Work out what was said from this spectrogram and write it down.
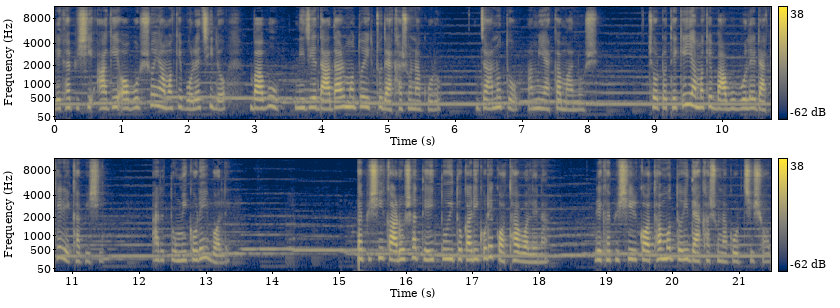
রেখা পিসি আগে অবশ্যই আমাকে বলেছিল, বাবু, নিজে দাদার মতো একটু দেখাশোনা করো। জানো তো, আমি একা মানুষ। ছোট থেকেই আমাকে বাবু বলে ডাকে রেখা পিসি। আর তুমি করেই বলে। রেখা পিসি কারোর সাথেই তুই তোকারি করে কথা বলে না। রেখা পিসির কথা মতোই দেখাশোনা করছি সব।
